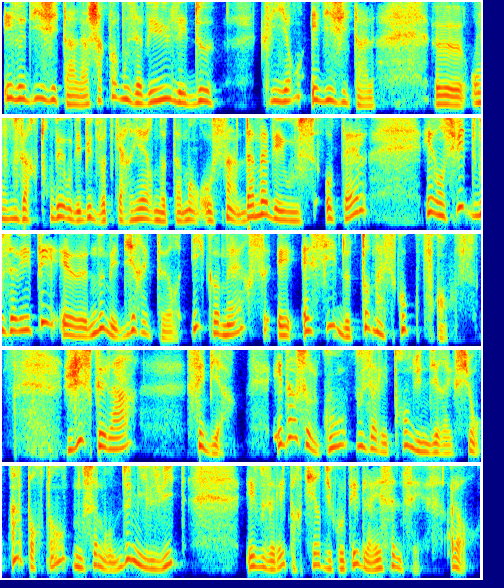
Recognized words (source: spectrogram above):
et le digital. À chaque fois, vous avez eu les deux, client et digital. Euh, on vous a retrouvé au début de votre carrière, notamment au sein d'Amadeus Hotel, et ensuite vous avez été euh, nommé directeur e-commerce et SI de Thomas Cook France. Jusque-là, c'est bien. Et d'un seul coup, vous allez prendre une direction importante. Nous sommes en 2008 et vous allez partir du côté de la SNCF. Alors,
